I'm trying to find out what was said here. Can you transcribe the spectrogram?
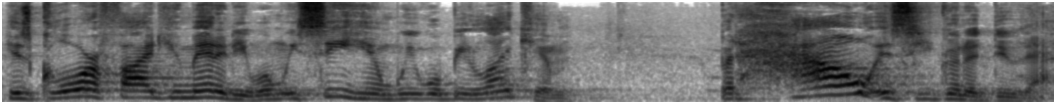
his glorified humanity. When we see him, we will be like him. But how is he going to do that?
